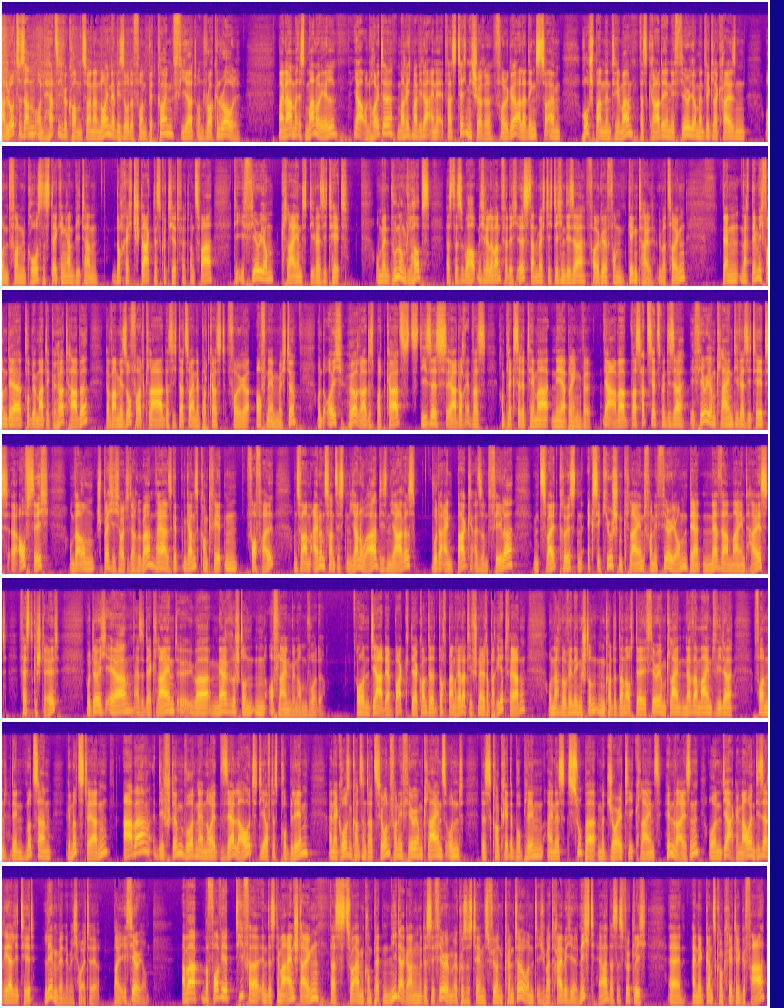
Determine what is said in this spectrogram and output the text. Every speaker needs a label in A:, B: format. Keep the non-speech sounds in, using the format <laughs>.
A: Hallo zusammen und herzlich willkommen zu einer neuen Episode von Bitcoin, Fiat und Rock'n'Roll. Mein Name ist Manuel. Ja, und heute mache ich mal wieder eine etwas technischere Folge, allerdings zu einem hochspannenden Thema, das gerade in Ethereum-Entwicklerkreisen und von großen Staking-Anbietern doch recht stark diskutiert wird, und zwar die Ethereum-Client-Diversität. Und wenn du nun glaubst, dass das überhaupt nicht relevant für dich ist, dann möchte ich dich in dieser Folge vom Gegenteil überzeugen. Denn nachdem ich von der Problematik gehört habe, da war mir sofort klar, dass ich dazu eine Podcast-Folge aufnehmen möchte und euch Hörer des Podcasts dieses ja doch etwas komplexere Thema näher bringen will. Ja, aber was hat es jetzt mit dieser Ethereum-Client-Diversität äh, auf sich und warum spreche ich heute darüber? Naja, es gibt einen ganz konkreten Vorfall und zwar am 21. Januar diesen Jahres wurde ein Bug, also ein Fehler, im zweitgrößten Execution Client von Ethereum, der Nethermind heißt, festgestellt, wodurch er, also der Client, äh, über mehrere Stunden offline genommen wurde. Und ja, der Bug, der konnte doch dann relativ schnell repariert werden und nach nur wenigen Stunden konnte dann auch der Ethereum Client Nethermind wieder von den Nutzern genutzt werden. Aber die Stimmen wurden erneut sehr laut, die auf das Problem einer großen Konzentration von Ethereum-Clients und das konkrete Problem eines Super-Majority-Clients hinweisen. Und ja, genau in dieser Realität leben wir nämlich heute bei Ethereum. Aber bevor wir tiefer in das Thema einsteigen, das zu einem kompletten Niedergang des Ethereum-Ökosystems führen könnte, und ich übertreibe hier nicht, ja, das ist wirklich äh, eine ganz konkrete Gefahr,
